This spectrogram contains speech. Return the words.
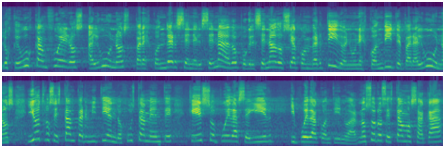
Los que buscan fueros, algunos, para esconderse en el Senado, porque el Senado se ha convertido en un escondite para algunos, y otros están permitiendo justamente que eso pueda seguir y pueda continuar. Nosotros estamos acá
